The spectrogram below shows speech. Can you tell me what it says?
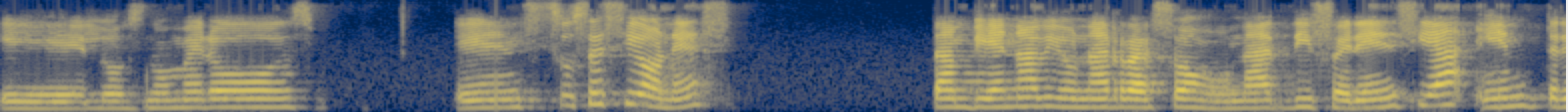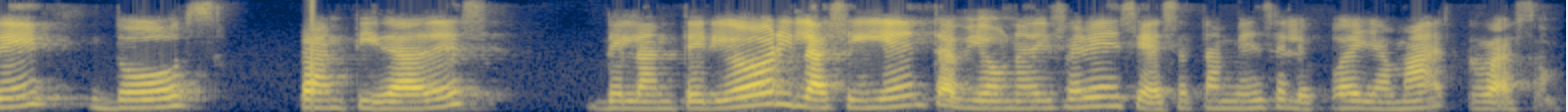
eh, los números en sucesiones, también había una razón, una diferencia entre dos cantidades de la anterior y la siguiente había una diferencia, esa también se le puede llamar razón.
